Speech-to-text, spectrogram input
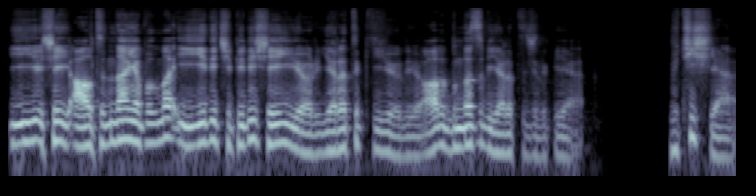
İyi şey altından yapılma i7 çipini şey yiyor. Yaratık yiyor diyor. Abi bu nasıl bir yaratıcılık ya? Müthiş ya.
